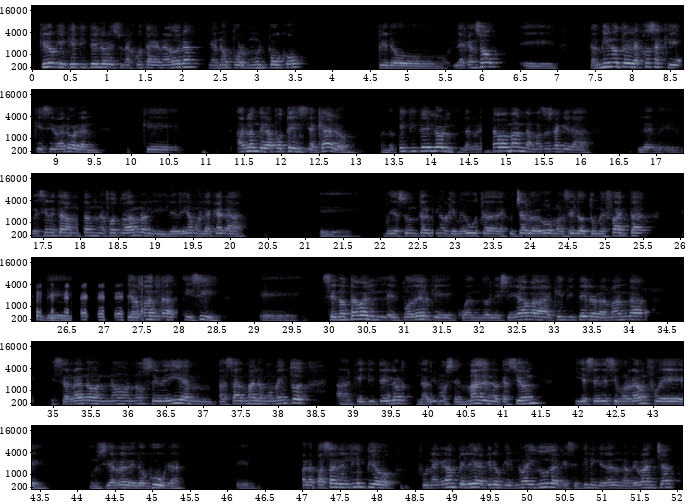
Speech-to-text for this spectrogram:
Creo que Katie Taylor es una justa ganadora, ganó por muy poco, pero le alcanzó. Eh, también otra de las cosas que, que se valoran, que hablan de la potencia, claro, cuando Katie Taylor la conectaba a Amanda, más allá que la, recién estaba montando una foto a Arnold y le veíamos la cara, eh, voy a hacer un término que me gusta escucharlo de vos, Marcelo, tumefacta, de, de Amanda, y sí, eh, se notaba el, poder que cuando le llegaba a Katie Taylor a Amanda, Serrano no, no se veía en pasar malos momentos, a Katie Taylor la vimos en más de una ocasión y ese décimo round fue un cierre de locura. Eh, para pasar en limpio fue una gran pelea, creo que no hay duda que se tiene que dar una revancha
